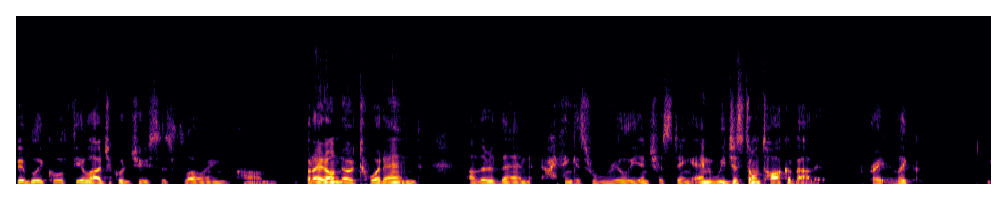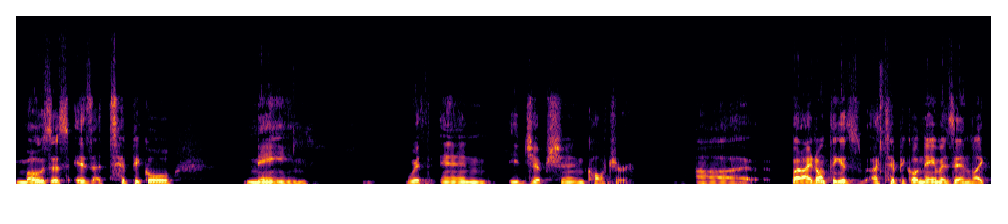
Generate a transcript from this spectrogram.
biblical theological juices flowing. Um, but I don't know to what end, other than I think it's really interesting, and we just don't talk about it, right? Like Moses is a typical name within Egyptian culture. Uh, but I don't think it's a typical name as in like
